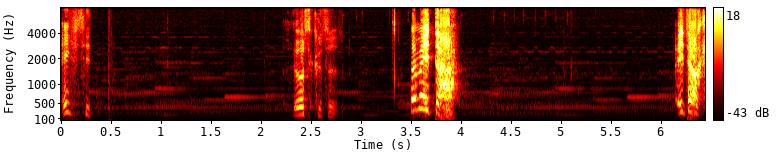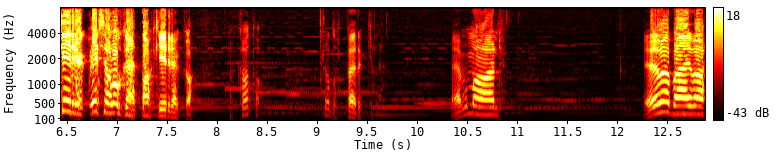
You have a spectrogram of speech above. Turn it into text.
Ei sitten. Joskus se... No mitä? Ei Mitä on kirja? Eikö sä lukee, että on kirjakko? No kato. Katos perkele. Never mind. Hyvä päivä.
